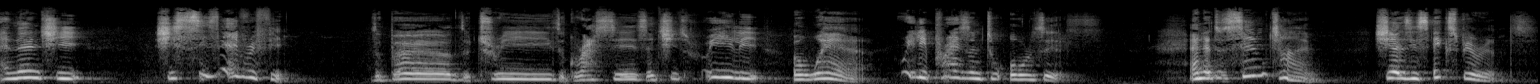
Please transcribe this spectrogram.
and then she, she sees everything the bird, the tree, the grasses, and she's really aware, really present to all this. And at the same time, she has this experience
